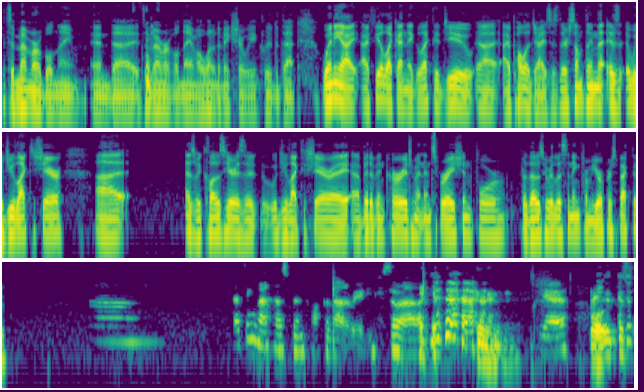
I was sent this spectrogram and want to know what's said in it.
It's a memorable name, and uh, it's a memorable name. I wanted to make sure we included that. Winnie, I, I feel like I neglected you. Uh, I apologize. Is there something that is? Would you like to share? Uh, as we close here, is there, would you like to share a, a bit of encouragement, and inspiration for, for those who are listening from your perspective? I think my husband talked about already. So uh, yeah, well, I, I, just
